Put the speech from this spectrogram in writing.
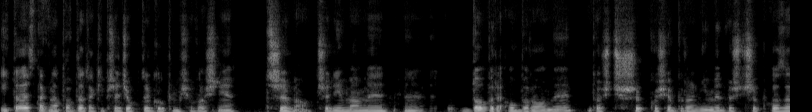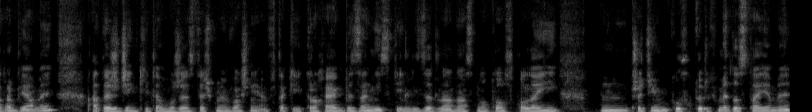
I to jest tak naprawdę taki przedział, którego bym się właśnie trzymał. Czyli mamy y, dobre obrony, dość szybko się bronimy, dość szybko zarabiamy, a też dzięki temu, że jesteśmy właśnie w takiej trochę jakby za niskiej lidze dla nas, no to z kolei mm, przeciwników, których my dostajemy,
